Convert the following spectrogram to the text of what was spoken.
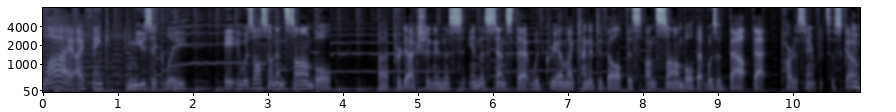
Sly, I think musically, it, it was also an ensemble uh, production in this in the sense that with Grim, I kind of developed this ensemble that was about that part of San Francisco,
